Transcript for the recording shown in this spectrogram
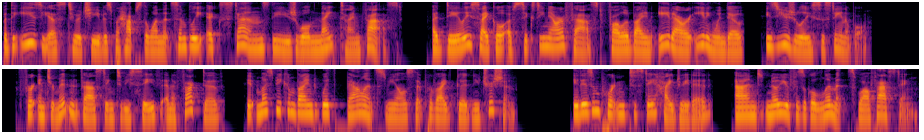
but the easiest to achieve is perhaps the one that simply extends the usual nighttime fast. A daily cycle of 16 hour fast followed by an 8 hour eating window is usually sustainable. For intermittent fasting to be safe and effective, it must be combined with balanced meals that provide good nutrition. It is important to stay hydrated and know your physical limits while fasting.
